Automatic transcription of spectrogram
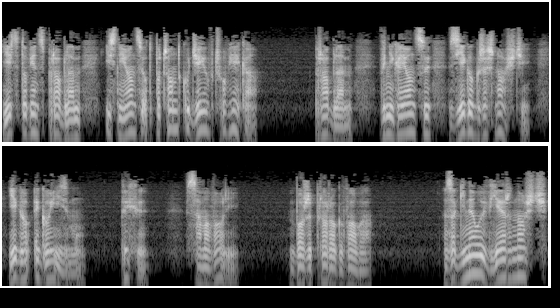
Jest to więc problem istniejący od początku dziejów człowieka. Problem wynikający z jego grzeszności, jego egoizmu, pychy, samowoli. Boży prorok woła. Zaginęły wierność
